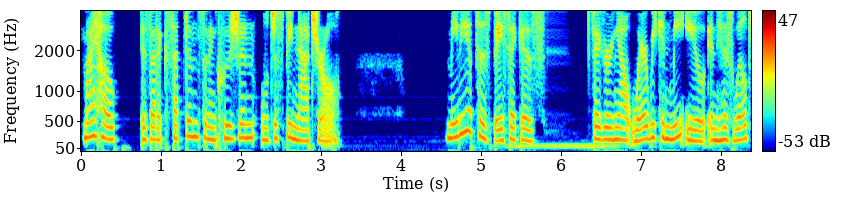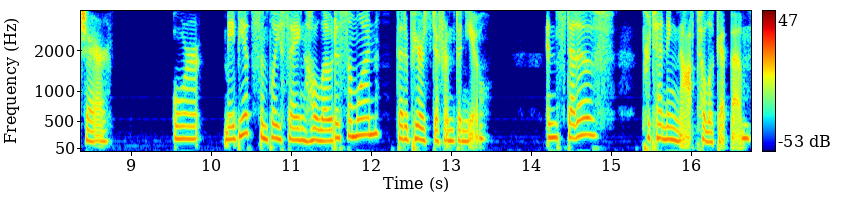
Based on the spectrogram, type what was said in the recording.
My hope is that acceptance and inclusion will just be natural. Maybe it's as basic as figuring out where we can meet you in his wheelchair. Or maybe it's simply saying hello to someone that appears different than you. Instead of pretending not to look at them,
